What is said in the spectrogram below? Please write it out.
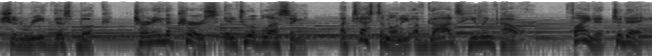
should read this book, Turning the Curse into a Blessing, a testimony of God's healing power. Find it today.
